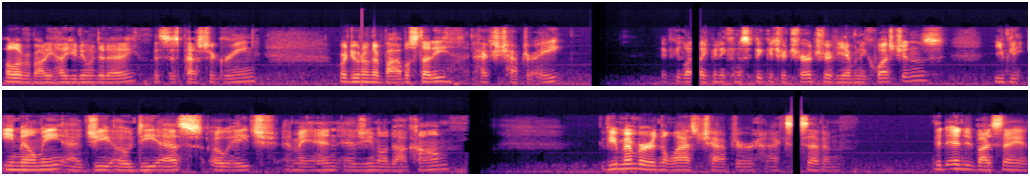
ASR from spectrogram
Hello everybody, how you doing today? This is Pastor Green. We're doing another Bible study, Acts chapter 8. If you'd like me to come speak at your church or if you have any questions, you can email me at godsohman at gmail.com. If you remember in the last chapter, Acts 7, it ended by saying,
